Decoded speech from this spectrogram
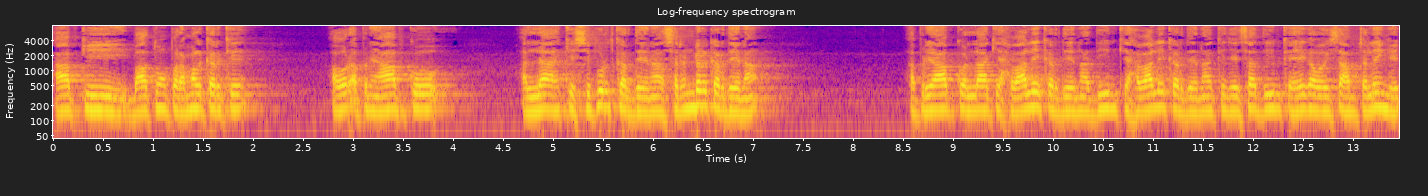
آپ کی باتوں پر عمل کر کے، اور اپنے آپ کو اللہ کے سپرد کر دینا، سرنڈر کر دینا اپنے آپ کو اللہ کے حوالے کر دینا، دین کے حوالے کر دینا کہ جیسا دین کہے گا ویسا ہم چلیں گے۔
